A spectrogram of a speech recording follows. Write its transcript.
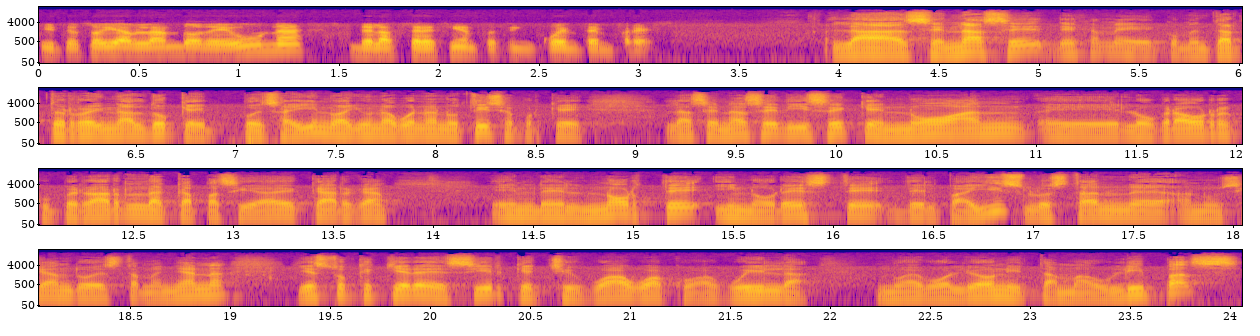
y te estoy hablando de una de las 350 empresas. La CENACE, déjame comentarte Reinaldo que pues ahí no hay una buena noticia porque la CENACE dice que no han eh, logrado recuperar la capacidad de carga en el norte y noreste del país, lo están eh, anunciando esta mañana. ¿Y esto qué quiere decir? Que Chihuahua, Coahuila, Nuevo León y Tamaulipas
